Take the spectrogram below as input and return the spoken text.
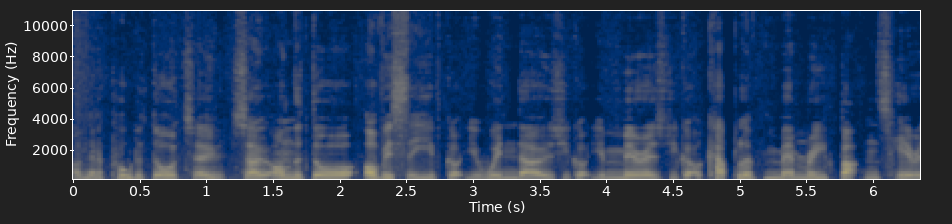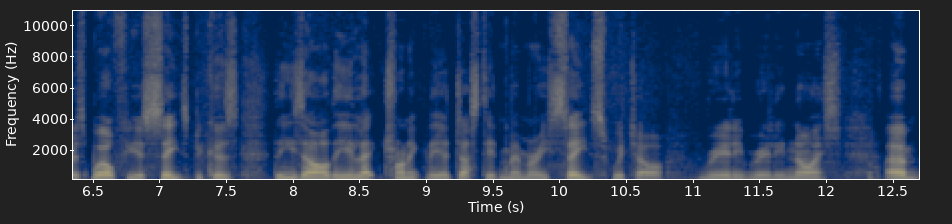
I'm going to pull the door to. So on the door, obviously you've got your windows, you've got your mirrors, you've got a couple of memory buttons here as well for your seats because these are the electronically adjusted memory seats, which are really, really nice. Um,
